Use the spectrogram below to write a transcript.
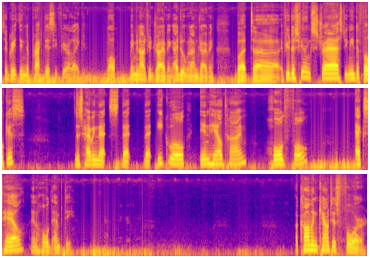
it's a great thing to practice if you're like, well, maybe not if you're driving. I do it when I'm driving. But uh, if you're just feeling stressed, you need to focus. Just having that that that equal inhale time, hold full, exhale, and hold empty. A common count is four.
